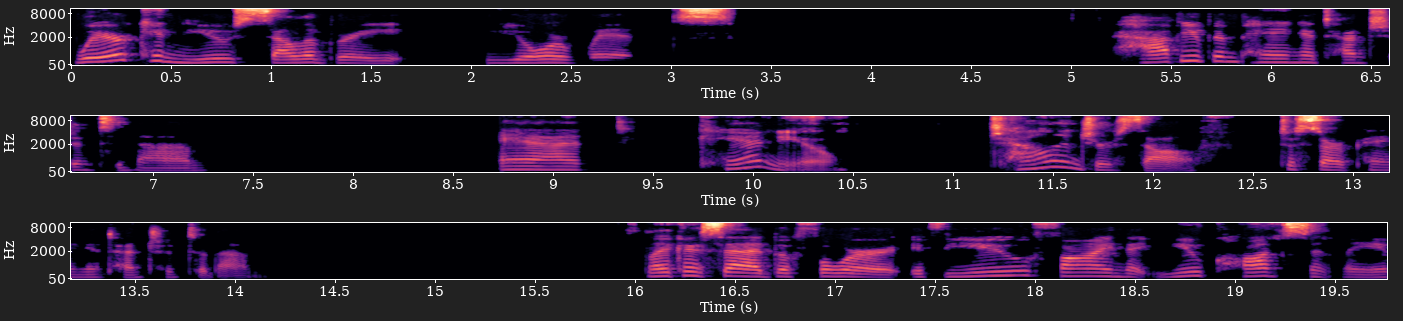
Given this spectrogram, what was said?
Where can you celebrate your wins? Have you been paying attention to them? And can you challenge yourself to start paying attention to them? Like I said before, if you find that you constantly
